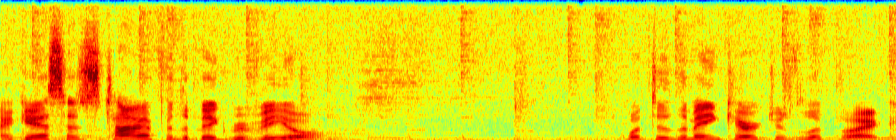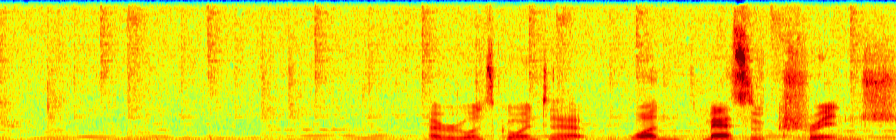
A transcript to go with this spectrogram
I guess it's time for the big reveal. What do the main characters look like? Everyone's going to have one massive cringe.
